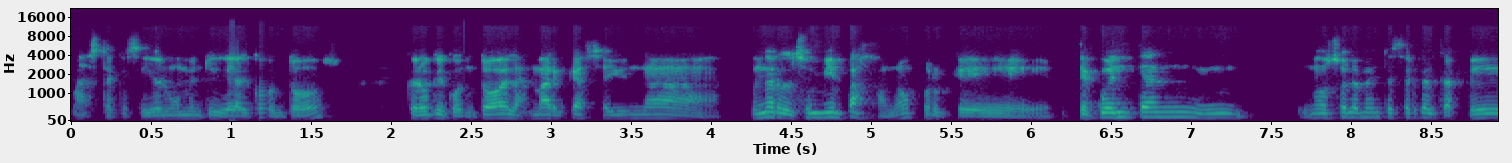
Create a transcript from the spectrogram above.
hasta que se dio el momento ideal con todos creo que con todas las marcas hay una, una relación bien paja, ¿no? Porque te cuentan no solamente acerca del café,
